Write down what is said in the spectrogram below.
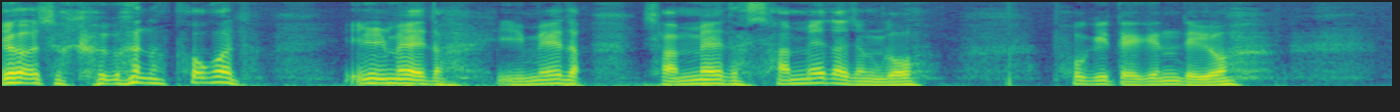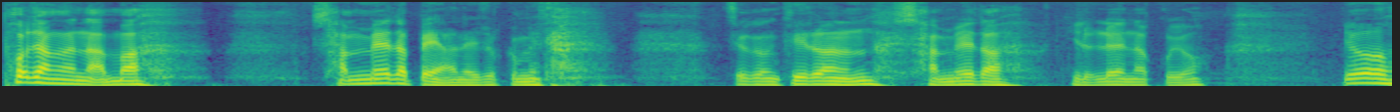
여기서 그거는 폭은 1m, 2m, 3m, 3m 정도 폭이 되겠는데요. 포장은 아마 3m 빼 안 해줄 겁니다. 지금 길은 3m 길 내놨고요. 요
